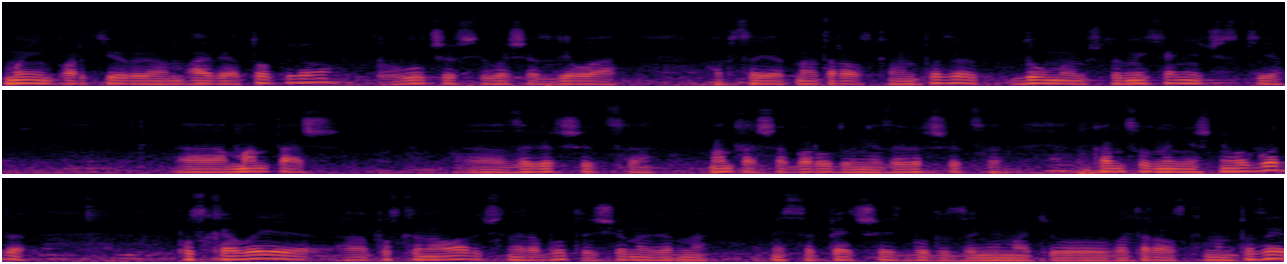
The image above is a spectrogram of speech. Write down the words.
Мы импортируем авиатопливо. Лучше всего сейчас дела обстоят на Таровском НПЗ. Думаем, что механический э, монтаж э, завершится, монтаж оборудования завершится к концу нынешнего года. Пусковые, э, пусконаладочные работы еще, наверное, месяца 5-6 будут занимать у Ватаровском НПЗ.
